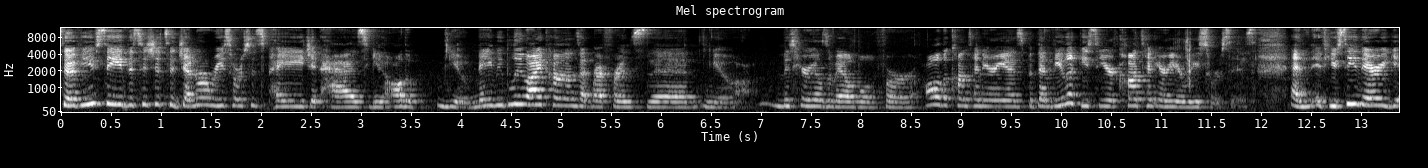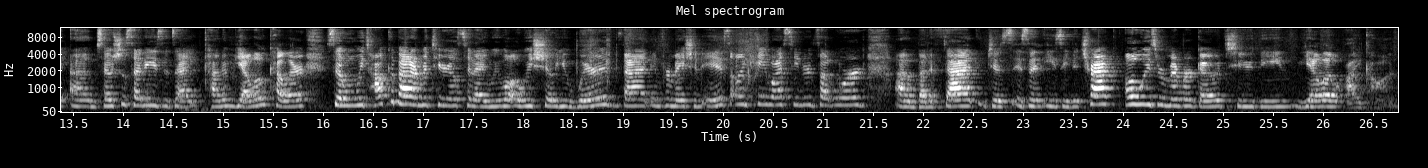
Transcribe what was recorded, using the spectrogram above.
So, if you see this is just a general resources page, it has you know all the you know navy blue icons that reference the you know materials available for all the content areas. But then if you look, you see your content area resources. And if you see there, um, social studies is that kind of yellow color. So when we talk about our materials today, we will always show you where that information is on kystandards.org. Um, but if that just isn't easy to track, always remember go to the yellow icons.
